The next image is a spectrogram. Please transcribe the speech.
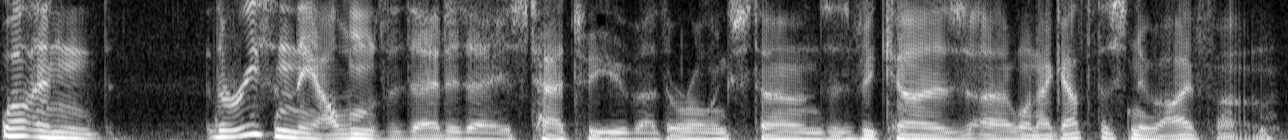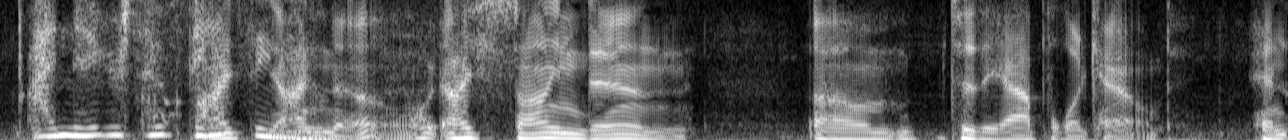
Well, and the reason the album of the day today is "Tattoo You" by the Rolling Stones is because uh, when I got this new iPhone, I know you're so fancy. I, I know I signed in um, to the Apple account, and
